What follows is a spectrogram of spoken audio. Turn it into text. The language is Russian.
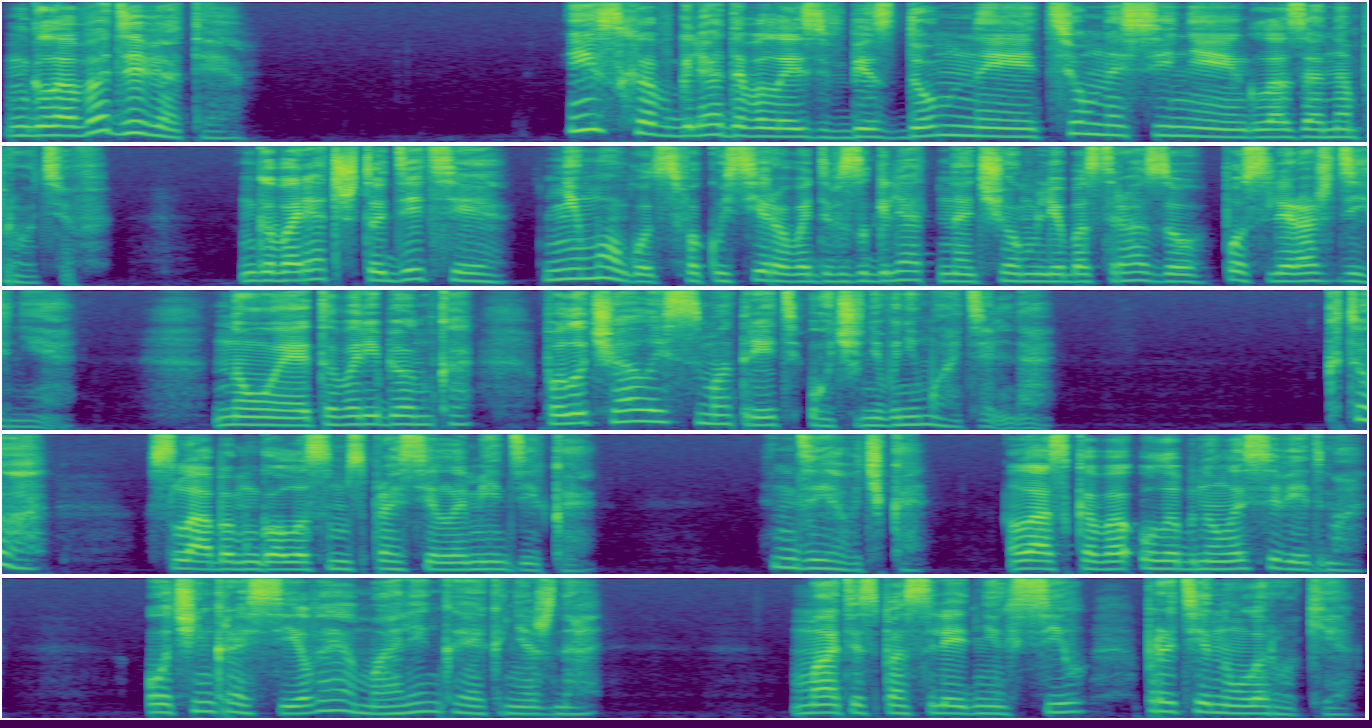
Глава девятая. Исха вглядывалась в бездомные темно-синие глаза напротив. Говорят, что дети не могут сфокусировать взгляд на чем либо сразу после рождения. Но у этого ребенка получалось смотреть очень внимательно. «Кто?» — слабым голосом спросила Медика. «Девочка», — ласково улыбнулась ведьма. Очень красивая маленькая княжна. Мать из последних сил протянула руки.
